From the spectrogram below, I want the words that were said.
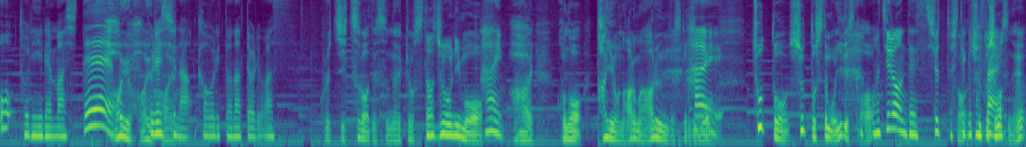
を取り入れまして、はいはいはいフレッシュな香りとなっております。これ実はですね今日スタジオにもはいはいこの太陽のアロマあるんですけれども、はい、ちょっとシュッとしてもいいですか？もちろんです。シュッとしてくだあシュッとさい。しますね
